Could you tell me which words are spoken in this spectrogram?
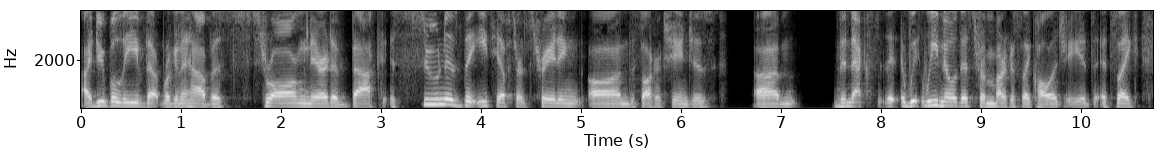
I do believe that we're going to have a strong narrative back as soon as the ETF starts trading on the stock exchanges. Um, the next, we, we know this from market psychology. It's it's like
